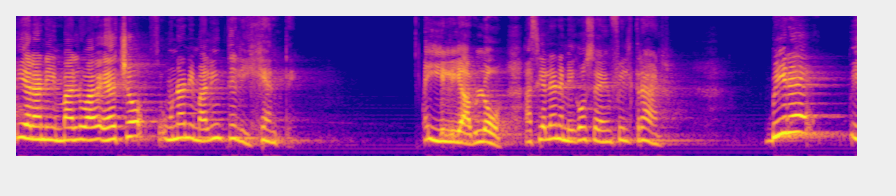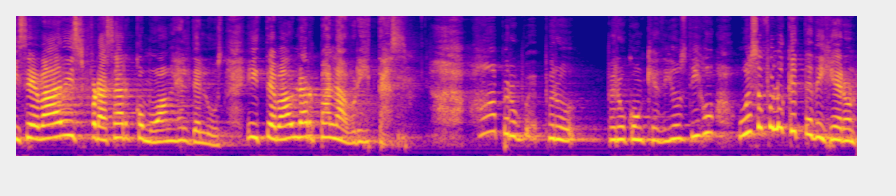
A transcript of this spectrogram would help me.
y el animal lo ha hecho un animal inteligente. Y le habló. Así el enemigo se va a infiltrar. Mire, y se va a disfrazar como ángel de luz y te va a hablar palabritas. Ah, pero, pero, pero con que Dios dijo, o eso fue lo que te dijeron,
